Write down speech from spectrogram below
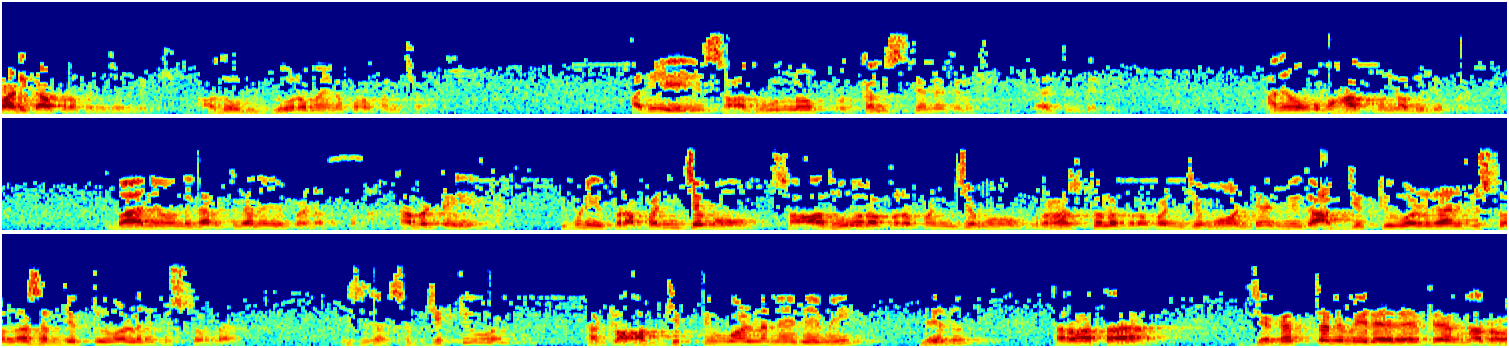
వాడికి ఆ ప్రపంచం తెలుస్తుంది. అదో విదూరమైన ప్రపంచం. అది సాధువుల్లో కలిస్తేనే తెలుస్తుంది. లేకపోతే తెలియదు. అని ఒక మహాత్ముడు నాతో చెప్పాడు. బాగానే ఉంది కరెక్ట్గానే చెప్పాడు అనుకున్నా. కాబట్టి ఇప్పుడు ఈ ప్రపంచము సాధువుల ప్రపంచము గృహస్థుల ప్రపంచము అంటే మీకు ఆబ్జెక్టివ్ వరల్డ్గా అనిపిస్తుందా సబ్జెక్టివ్ వరల్డ్ అనిపిస్తుందా? ఇది సబ్జెక్టివ్ వరల్డ్ దాంట్లో ఆబ్జెక్టివ్ వరల్డ్ అనేది ఏమీ లేదు. తర్వాత జగత్ అని మీరు ఏదైతే అన్నారో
